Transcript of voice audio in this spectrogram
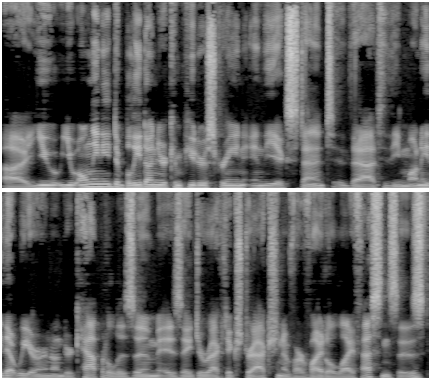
Uh, you you only need to bleed on your computer screen in the extent that the money that we earn under capitalism is a direct extraction of our vital life essences.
